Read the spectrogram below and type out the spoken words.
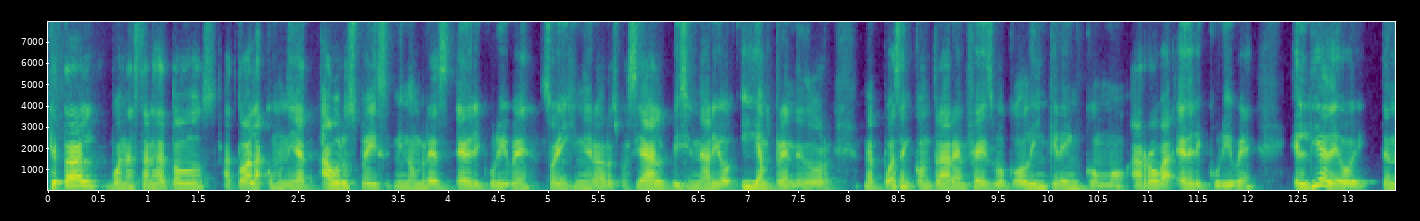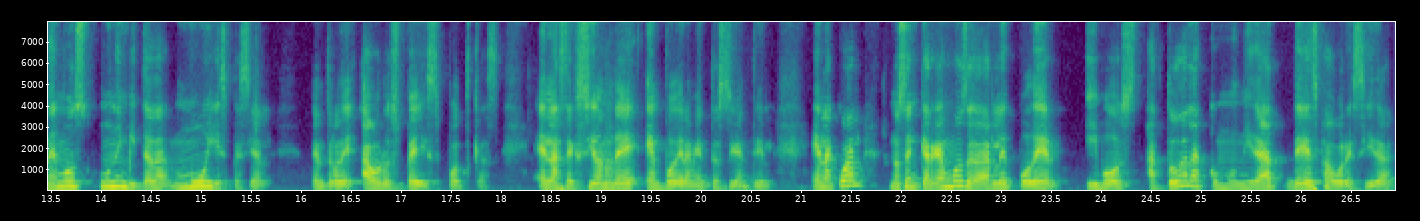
¿Qué tal? Buenas tardes a todos, a toda la comunidad Aerospace. Mi nombre es Edric Uribe, soy ingeniero aeroespacial, visionario y emprendedor. Me puedes encontrar en Facebook o LinkedIn como arroba Edric Uribe. El día de hoy tenemos una invitada muy especial dentro de Aerospace Podcast en la sección de empoderamiento estudiantil, en la cual nos encargamos de darle poder y voz a toda la comunidad desfavorecida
